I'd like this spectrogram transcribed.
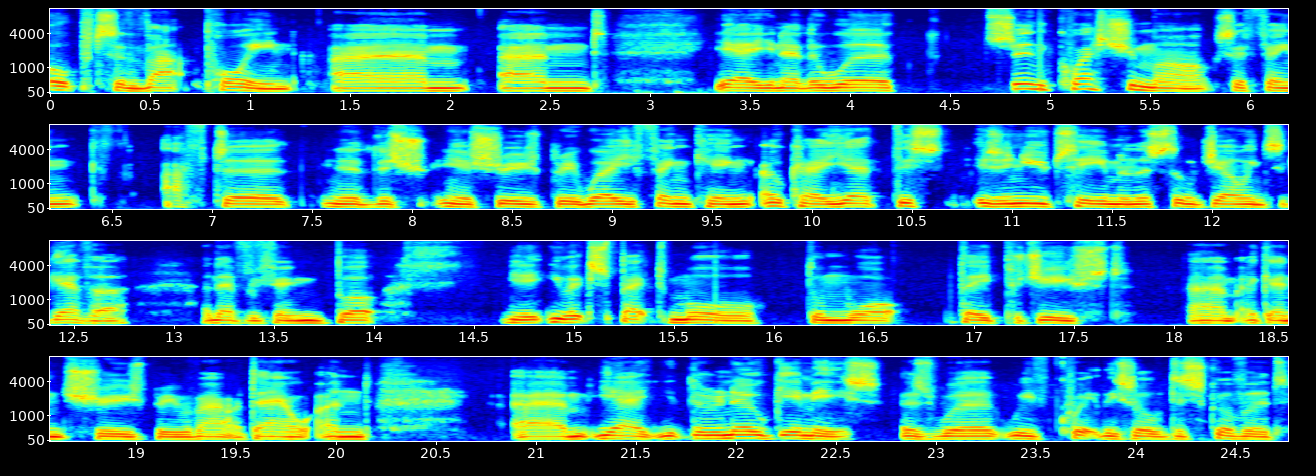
up to that point. Um, and yeah, you know, there were certain question marks. I think after you know the you know Shrewsbury, where you're thinking, okay, yeah, this is a new team and they're still gelling together and everything, but you, you expect more than what they produced um, against Shrewsbury without a doubt. And um, yeah, there are no gimmies as we we've quickly sort of discovered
